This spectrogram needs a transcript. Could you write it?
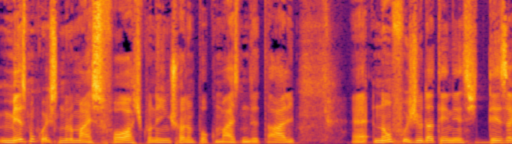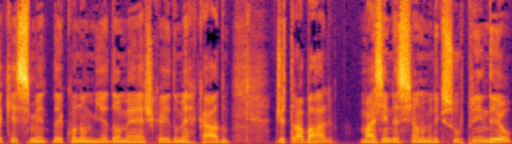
mesmo com esse número mais forte, quando a gente olha um pouco mais no detalhe, é, não fugiu da tendência de desaquecimento da economia doméstica e do mercado de trabalho mas ainda assim é um número que surpreendeu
